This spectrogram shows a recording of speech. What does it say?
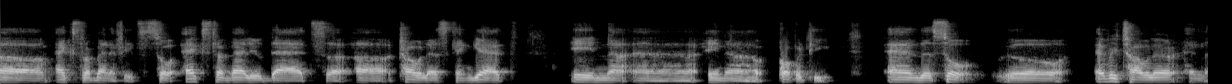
uh, extra benefits, so extra value that uh, uh travelers can get in in a property, and so every traveler and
